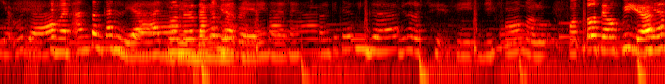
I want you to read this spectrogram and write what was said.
ya udah Cuman anteng kan lihat. Iya. Cuman tanda tangan ya, ya. Kalau kita enggak. Kita harus si, si G-form lalu foto selfie ya Iya.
